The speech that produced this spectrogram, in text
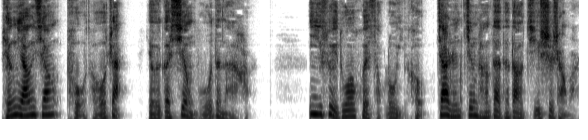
平阳乡普头寨有一个姓吴的男孩，一岁多会走路以后，家人经常带他到集市上玩。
